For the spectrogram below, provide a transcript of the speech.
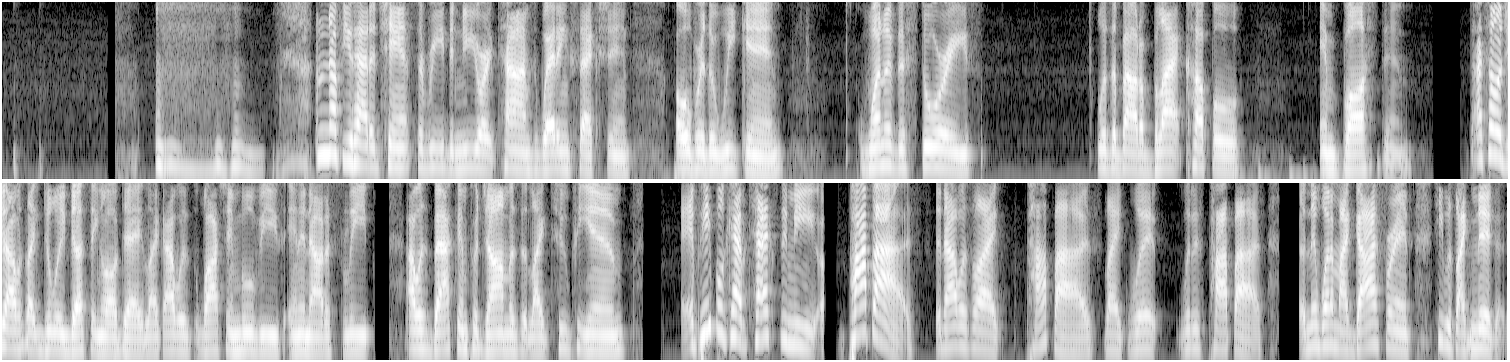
I don't know if you had a chance to read the New York Times wedding section over the weekend. One of the stories was about a black couple in Boston. I told you I was like doing nothing all day. Like I was watching movies in and out of sleep. I was back in pajamas at like 2 p.m. And people kept texting me, Popeyes. And I was like, Popeyes? Like what what is Popeyes? And then one of my guy friends, he was like, nigga,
